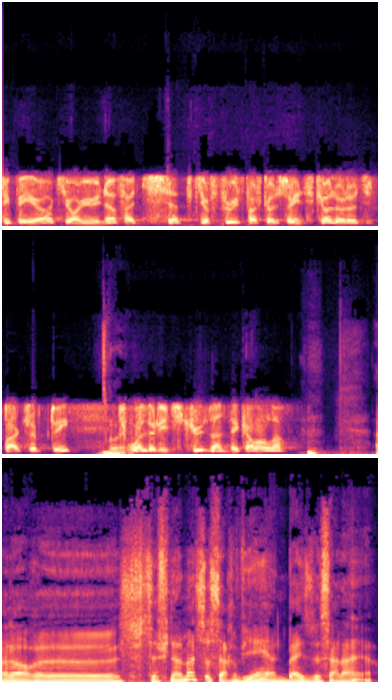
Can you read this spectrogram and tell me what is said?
CPA qui ont eu une offre à 17 puis qui refusent parce que le syndicat leur a dit pas accepter. Tu vois le ridicule dans le décor, là? Alors, euh, finalement, ça, ça revient à une baisse de salaire.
